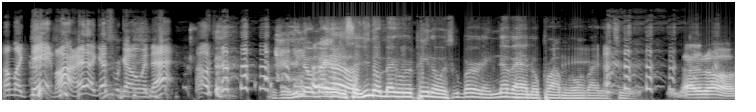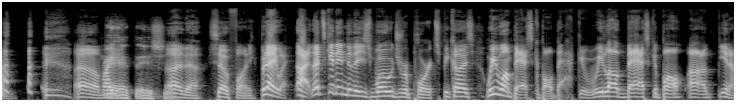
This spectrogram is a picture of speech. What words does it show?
I'm like, damn, all right, I guess we're going with that. Oh. you know, Megan, said, you know, Megan Rapinoe and Sue Bird ain't never had no problem going right into it. Not at all. oh, right at the issue. I know. So funny. But anyway, all right, let's get into these Woj reports because we want basketball back. We love basketball. Uh, you know,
